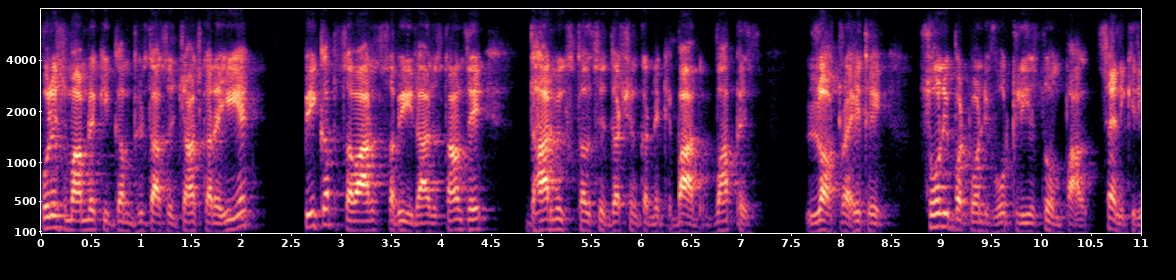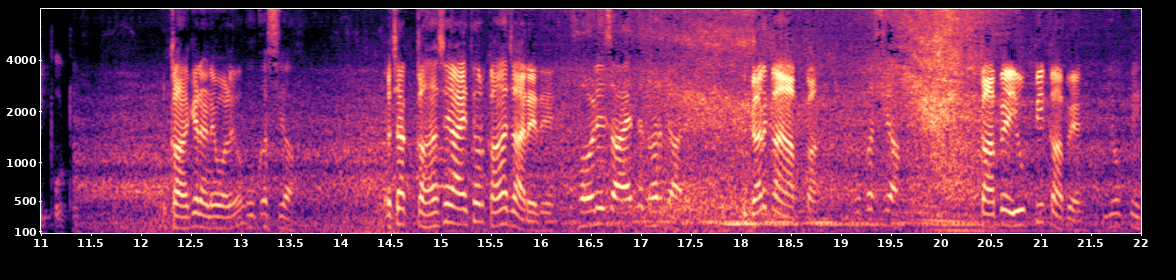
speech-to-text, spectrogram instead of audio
पुलिस मामले की गंभीरता से जाँच कर रही है। पिकअप सवार सभी राजस्थान से धार्मिक स्थल से दर्शन करने के बाद वापस लौट रहे थे। सोनीपत 24 के लिए सोमपाल सैनी की रिपोर्ट। कहाँ के रहने वाले हो? अच्छा कहाँ से आए थे और कहाँ जा रहे थे? होली से आए थे घर जा रहे थे। घर कहाँ आपका? कहाँ पे? यूपी? कहाँ पे? यूपी।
